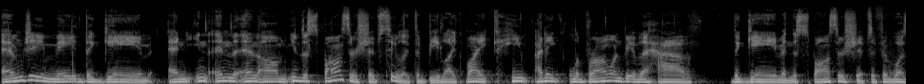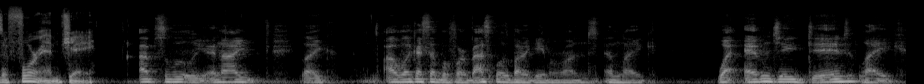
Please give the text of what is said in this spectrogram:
MJ made the game, and and and um you know, the sponsorships too, like the Be Like Mike. He, I think LeBron wouldn't be able to have the game and the sponsorships if it wasn't for MJ. Absolutely, and I like, I, like I said before, basketball is about a game of runs, and like what MJ did, like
